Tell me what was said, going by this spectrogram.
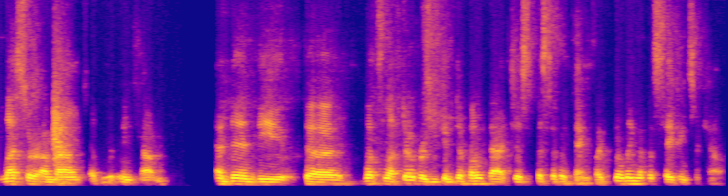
lesser amount of your income. And then the the what's left over, you can devote that to specific things like building up a savings account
